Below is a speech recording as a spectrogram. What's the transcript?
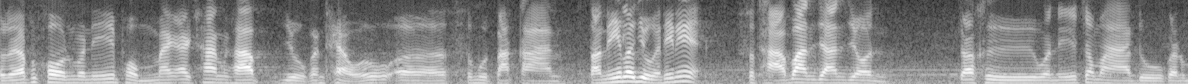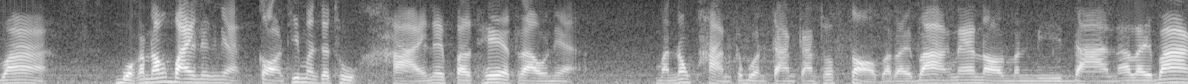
วัสดีครับทุกคนวันนี้ผมแม็กแอคชั่นครับ อยู่กันแถวสมุทรปราการ ตอนนี้เราอยู่กันที่นี่สถาบันยานยนต์ ก็คือวันนี้จะมาดูกันว่าหมวกกันน็อกใบหนึ่งเนี่ยก่อนที่มันจะถูกขายในประเทศเราเนี่ยมันต้องผ่านกระบวนการการทดสอบอะไรบ้าง แน่นอนมันมีด่านอะไรบ้าง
